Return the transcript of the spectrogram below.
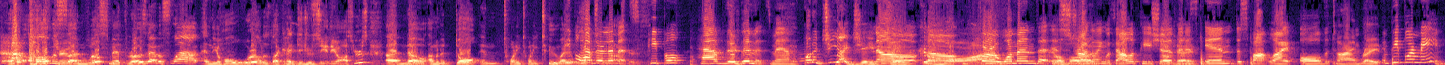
And then all of a sudden, Will Smith throws down a slap, and the whole world is like, "Hey, did you see the Oscars?" Uh, no, I'm an adult in 2022. I didn't People have watch their the limits. Oscars. People have their limits, man. But a GI Jane No, joke. Come no. on. For a woman that is Come on. struggling with alopecia, that Okay. is in the spotlight all the time, Right. And people are mean.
